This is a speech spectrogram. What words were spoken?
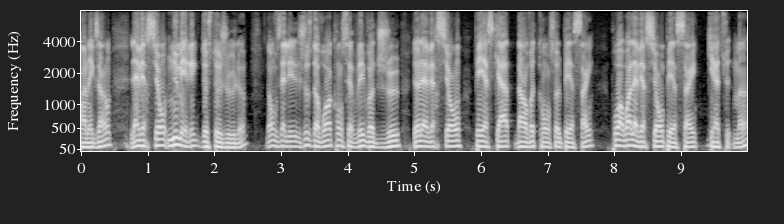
en exemple, la version numérique de ce jeu-là. Donc, vous allez juste devoir conserver votre jeu de la version PS4 dans votre console PS5 pour avoir la version PS5 gratuitement.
